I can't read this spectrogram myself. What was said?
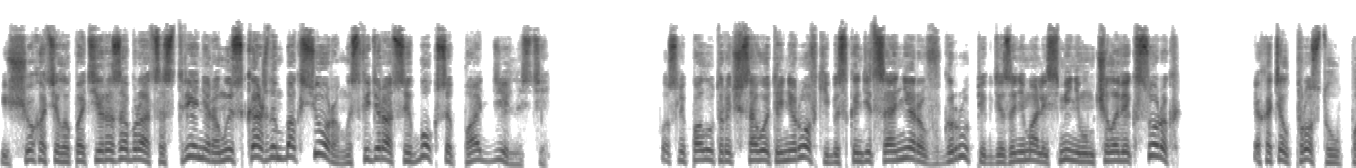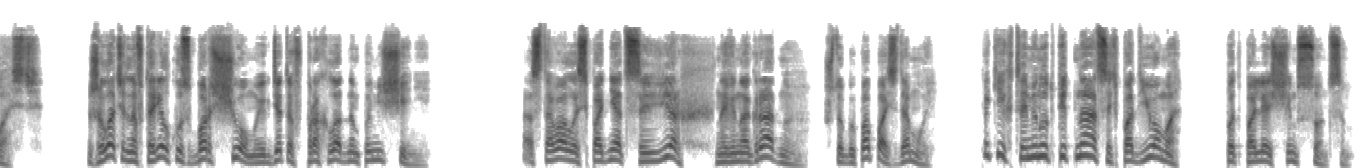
Еще хотела пойти разобраться с тренером и с каждым боксером из Федерации бокса по отдельности. После полуторачасовой тренировки без кондиционеров в группе, где занимались минимум человек сорок, я хотел просто упасть. Желательно в тарелку с борщом и где-то в прохладном помещении. Оставалось подняться вверх, на Виноградную, чтобы попасть домой. Каких-то минут пятнадцать подъема под палящим солнцем.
